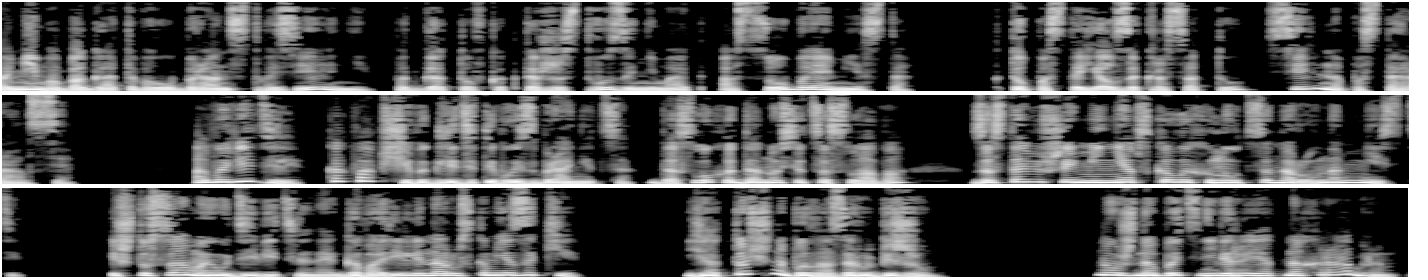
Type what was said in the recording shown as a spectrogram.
Помимо богатого убранства зелени, подготовка к торжеству занимает особое место. Кто постоял за красоту, сильно постарался. «А вы видели, как вообще выглядит его избранница?» До слуха доносятся слова, заставившие меня всколыхнуться на ровном месте. И что самое удивительное, говорили на русском языке. Я точно была за рубежом? Нужно быть невероятно храбрым,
